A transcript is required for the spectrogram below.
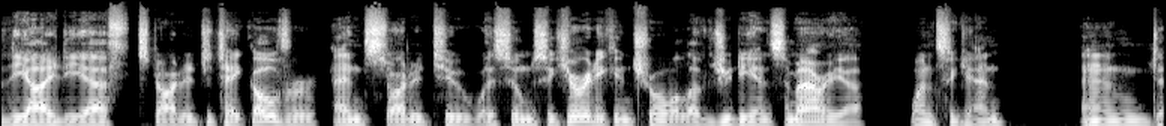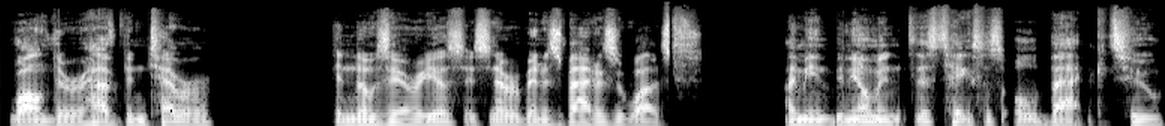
the IDF started to take over and started to assume security control of Judea and Samaria once again. And while there have been terror in those areas, it's never been as bad as it was. I mean, Benjamin, this takes us all back to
